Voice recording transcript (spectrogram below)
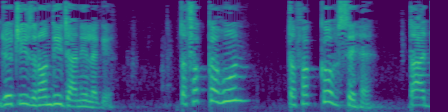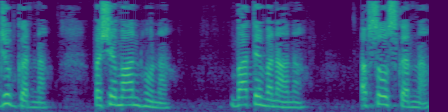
جو چیز روندی جانے لگے۔ تفک تفکو سے ہے، تعجب کرنا، پشیمان ہونا، باتیں بنانا، افسوس کرنا۔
